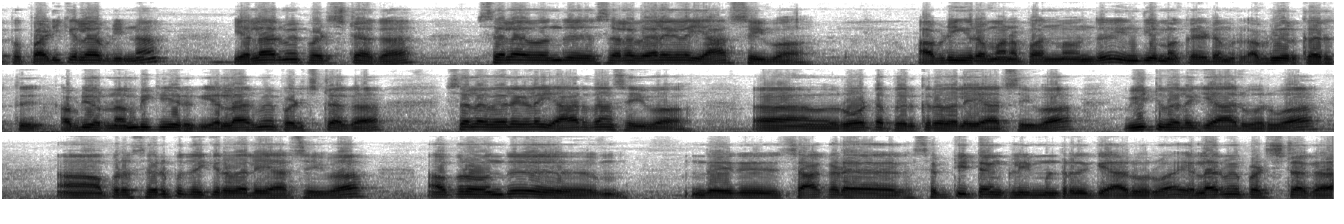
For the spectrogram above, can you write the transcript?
இப்போ படிக்கலை அப்படின்னா எல்லாருமே படிச்சிட்டாக்கா சில வந்து சில வேலைகளை யார் செய்வா? அப்படிங்கிற மனப்பான்மை வந்து இந்திய மக்களிடம் இருக்குது அப்படி ஒரு கருத்து அப்படி ஒரு நம்பிக்கையே இருக்குது எல்லாருமே படிச்சிட்டாக்கா சில வேலைகளை யார் தான் செய்வா? ரோட்டை பெருக்கிற வேலையை யார் செய்வா? வீட்டு வேலைக்கு யார் வருவா? அப்புறம் செருப்பு தைக்கிற வேலையை யார் செய்வா? அப்புறம் வந்து இந்த இது சாக்கடை செப்டி டேங்க் க்ளீன் பண்ணுறதுக்கு யார் வருவா? எல்லாருமே படிச்சிட்டாக்கா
